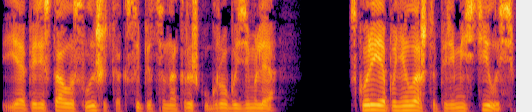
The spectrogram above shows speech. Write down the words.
и я перестала слышать, как сыпется на крышку гроба земля. Вскоре я поняла, что переместилась.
